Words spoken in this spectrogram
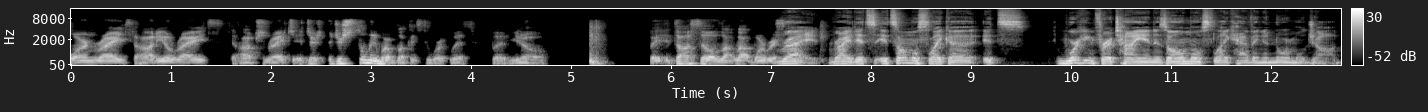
foreign rights the audio rights the option rights It- there's there's so many more buckets to work with but you know but it's also a lot, lot more risky right right it's it's almost like a it's working for a tie-in is almost like having a normal job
